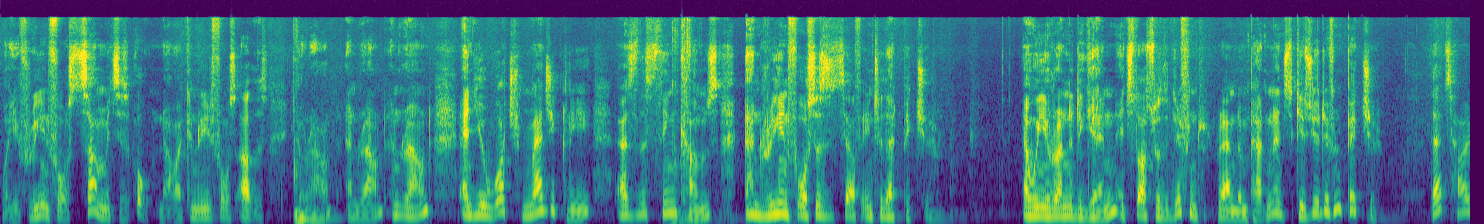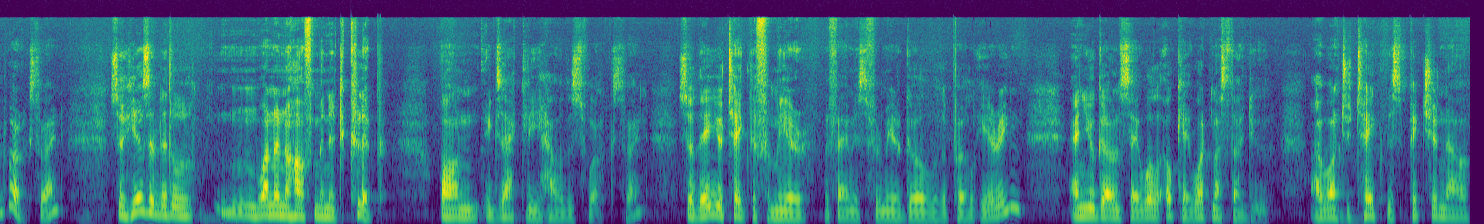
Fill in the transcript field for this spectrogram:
Well, you've reinforced some, it says, oh, now I can reinforce others. You go round and round and round, and you watch magically as this thing comes and reinforces itself into that picture. And when you run it again, it starts with a different random pattern, it gives you a different picture. That's how it works, right? So here's a little mm, one and a half minute clip on exactly how this works, right? So there you take the Vermeer, the famous Vermeer girl with the pearl earring, and you go and say, well, okay, what must I do? I want to take this picture now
